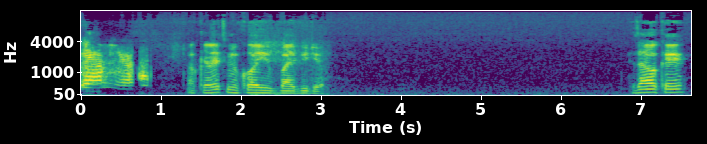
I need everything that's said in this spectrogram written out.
Yeah, I'm here. Okay, let me call you by video. Is that okay?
